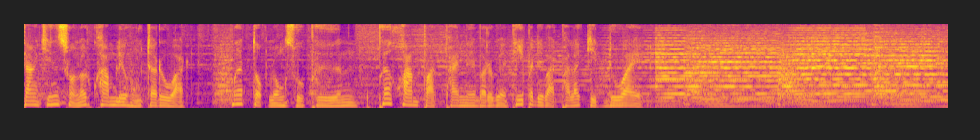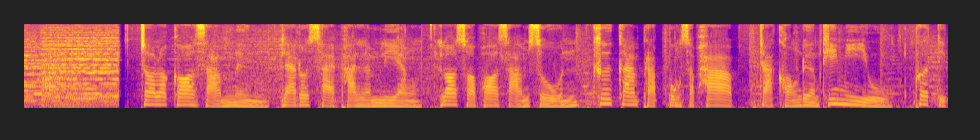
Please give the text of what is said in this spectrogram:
ตั้งชิ้นส่วนลดความเร็วของจรวด เมื่อตกลงสู่พื้น เพื่อความปลอดภัยในบริเวณที่ปฏิบัติภารกิจด้วย จรก31 และรถสายพานลำเลียงลสพ30 คือการปรับปรุงสภาพจากของเดิมที่มีอยู่ เพื่อติด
